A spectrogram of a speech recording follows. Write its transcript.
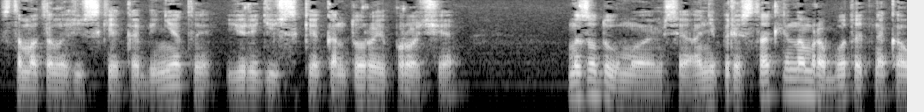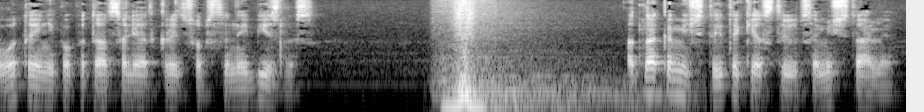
стоматологические кабинеты, юридические конторы и прочее. Мы задумываемся, а не перестать ли нам работать на кого-то и не попытаться ли открыть собственный бизнес. Однако мечты таки остаются мечтами –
